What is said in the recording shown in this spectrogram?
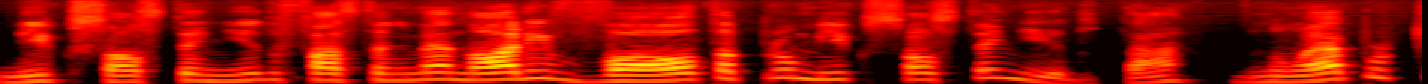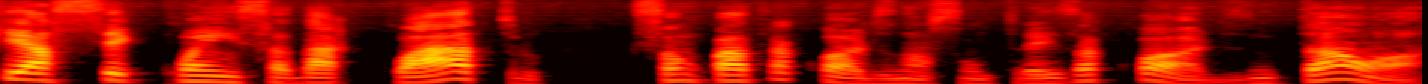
mico sol sustenido, fá sustenido menor e volta para o mico sol sustenido, tá? Não é porque a sequência dá quatro que são quatro acordes, não, são três acordes. Então, ó.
